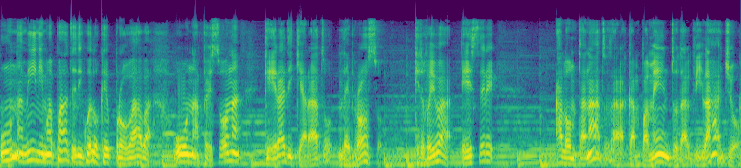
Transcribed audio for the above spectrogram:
una minima parte di quello che provava una persona che era dichiarato leproso, che doveva essere allontanato dall'accampamento, dal villaggio.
